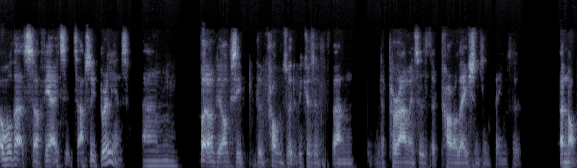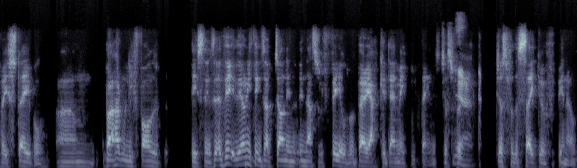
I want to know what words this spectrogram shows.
All that stuff, yeah, it's it's absolutely brilliant. Um, but obviously, the problems with it because of um, the parameters, the correlations, and things that are not very stable. Um, but I haven't really followed these things. The, the only things I've done in, in that sort of field were very academic things, just for Yeah. just for the sake of you know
